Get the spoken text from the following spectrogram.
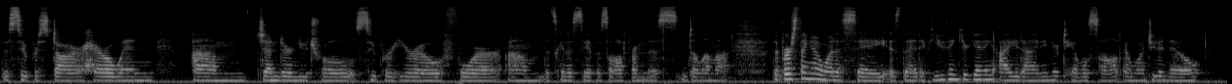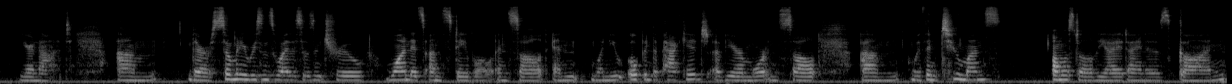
the superstar heroine um, gender neutral superhero for um, that's going to save us all from this dilemma. The first thing I want to say is that if you think you're getting iodine in your table salt, I want you to know you're not. Um, there are so many reasons why this isn't true. One, it's unstable in salt, and when you open the package of your Morton salt, um, within two months, almost all of the iodine is gone.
